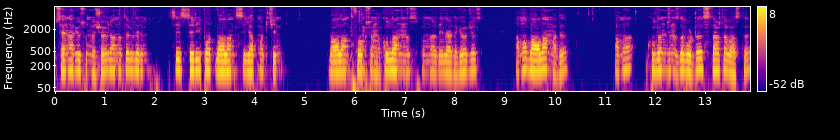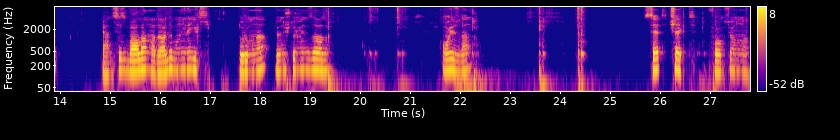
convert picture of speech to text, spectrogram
senaryosunu da şöyle anlatabilirim. Siz seri port bağlantısı yapmak için bağlantı fonksiyonunu kullandınız. Bunları da ileride göreceğiz. Ama bağlanmadı. Ama kullanıcınız da burada start'a bastı. Yani siz bağlanmadığı halde bunu yine ilk durumuna dönüştürmeniz lazım. O yüzden set checked fonksiyonunu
